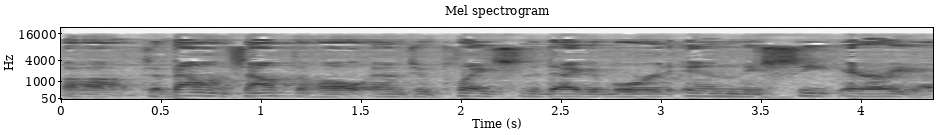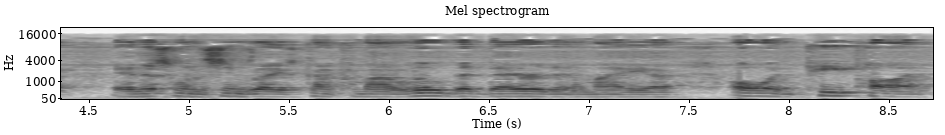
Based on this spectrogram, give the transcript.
uh, to balance out the hull and to place the dagger board in the seat area. And this one seems like it's going to come out a little bit better than my uh, O and P pod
